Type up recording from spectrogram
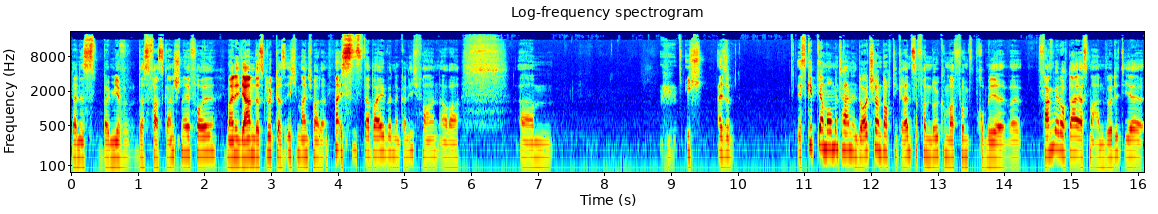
dann ist bei mir das fast ganz schnell voll. Ich meine, die haben das Glück, dass ich manchmal da meistens dabei bin, dann kann ich fahren, aber ähm, ich, also es gibt ja momentan in Deutschland noch die Grenze von 0,5 Promille. Fangen wir doch da erstmal an. Würdet ihr,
